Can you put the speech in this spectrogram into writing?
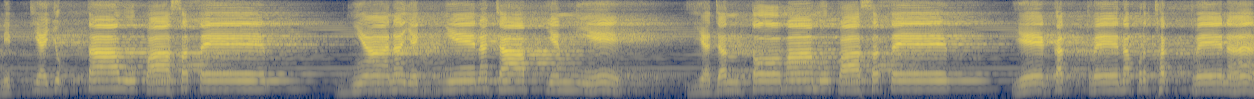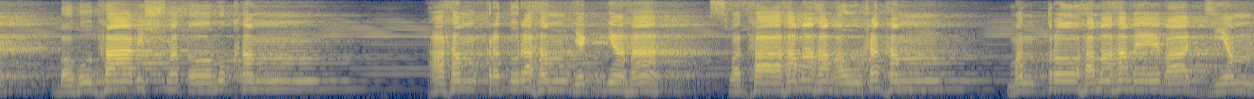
नित्ययुक्ता उपासते ज्ञानयज्ञेन चाप्यन्ये यजन्तो मामुपासते। एकत्वेन पृथक्त्वेन बहुधा विश्वतो मुखम्। अहं क्रतुरहं यज्ञः स्वधाहमहमौषधम्। मन्त्रोऽहमहमेवाज्यम्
